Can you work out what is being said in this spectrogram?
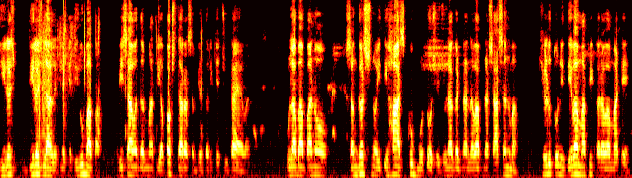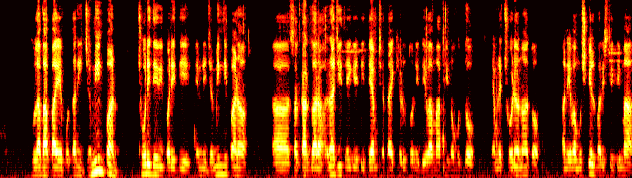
ધીરજ, ધીરજલાલ એટલે કે ધીરુબાપા વિસાવદરમાંથી અપક્ષ ધારાસભ્ય તરીકે ચૂંટાયા હતા ફુલાબાપાનો સંઘર્ષનો ઇતિહાસ ખૂબ મોટો છે. જુનાગઢના નવાબના શાસનમાં ખેડૂતોની દેવા માફી કરાવવા માટે ફુલાબાપાએ પોતાની જમીન પણ છોડી દેવી પડી હતી. એમની જમીનની પણ સરકાર દ્વારા હરાજી થઈ ગઈ હતી. તેમ છતાંય ખેડૂતોની દેવા માફીનો મુદ્દો એમણે છોડ્યો ન હતો. અને એવા મુશ્કેલ પરિસ્થિતિમાં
